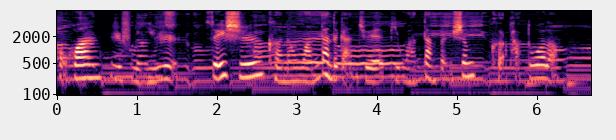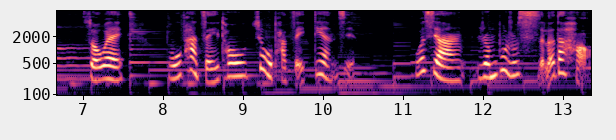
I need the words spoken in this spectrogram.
恐慌日复一日，随时可能完蛋的感觉比完蛋本身可怕多了。所谓不怕贼偷，就怕贼惦记。我想，人不如死了的好，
